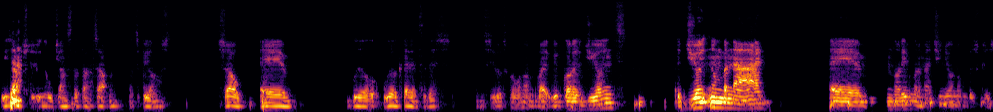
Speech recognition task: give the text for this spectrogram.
There's Yeah. absolutely no chance that that's happening. Let's be honest. So um, we'll we'll get into this and see what's going on. Right, we've got a joint, a joint number nine. Um, I'm not even going to mention your numbers because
